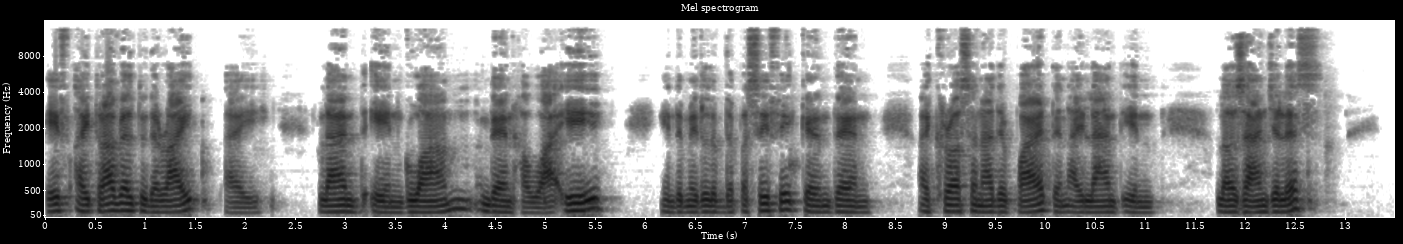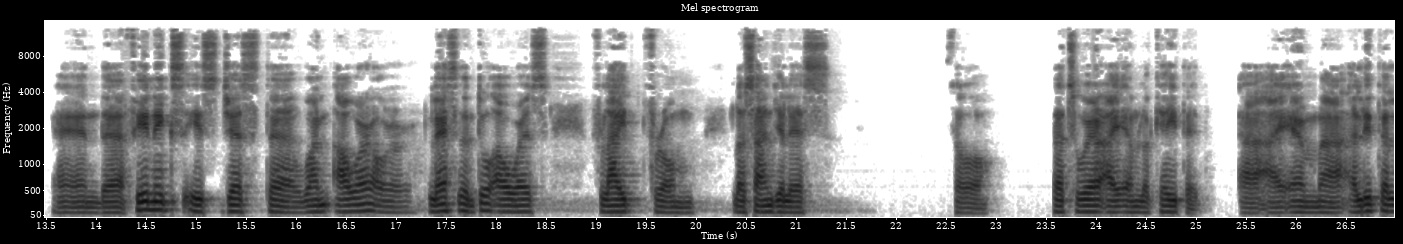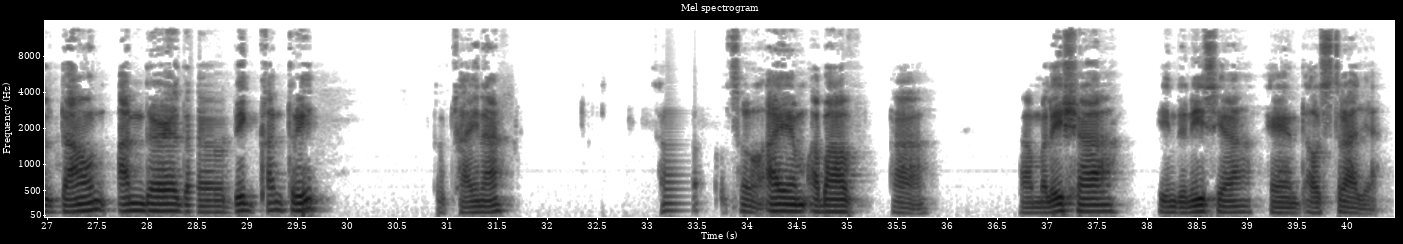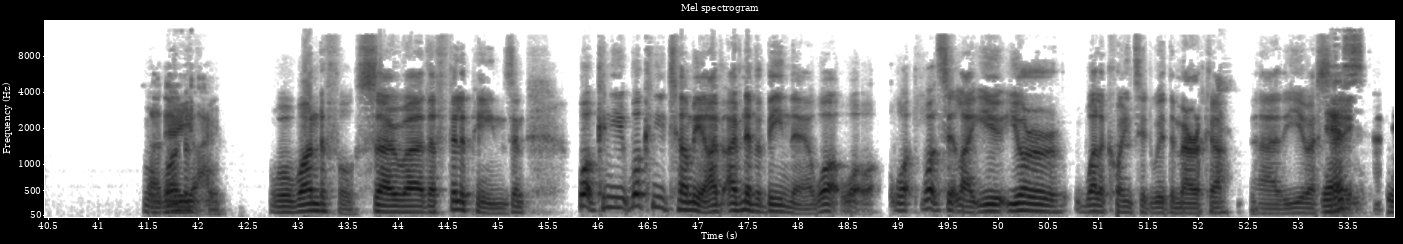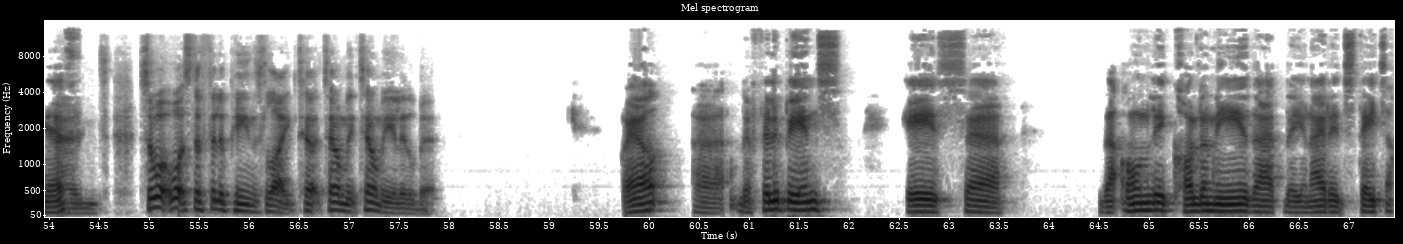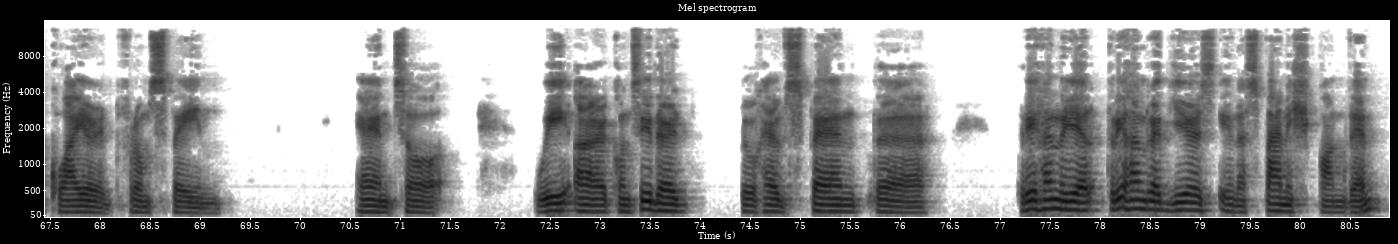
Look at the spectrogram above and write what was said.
If I travel to the right, I land in Guam, then Hawaii, in the middle of the Pacific, and then I cross another part and I land in Los Angeles. And uh, Phoenix is just uh, one hour or less than two hours flight from Los Angeles. So that's where I am located. Uh, I am uh, a little down under the big country of China. So I am above uh, uh, Malaysia, Indonesia, and Australia. So Well, there you are. Well, wonderful. So uh, the Philippines, and what can you what can you tell me? I've I've never been there. What what what what's it like? You you're well acquainted with America, uh, the USA, Yes, yes. and so what what's the Philippines like? Tell tell me tell me a little bit. Well, uh, the Philippines is uh, the only colony that the United States acquired from Spain. And so we are considered to have spent uh, 300, 300 years in a Spanish convent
